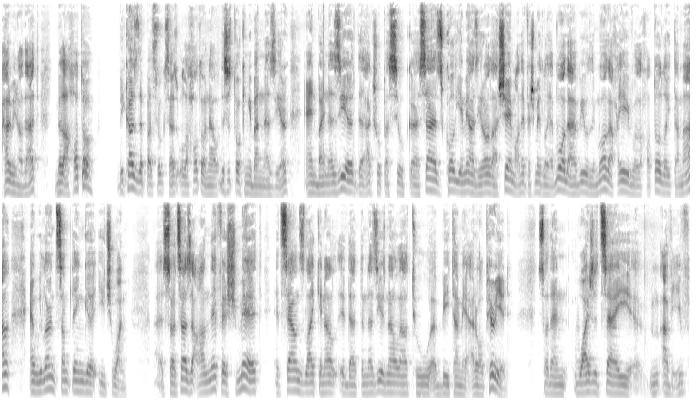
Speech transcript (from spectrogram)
How do we know that? Bilachoto because the pasuk says ulahoto. Now this is talking about Nazir, and by Nazir the actual pasuk uh, says kol yemei aziro Hashem al nefesh met lo yavo la'aviu limo la'chiv ulahoto lo and we learned something uh, each one. Uh, so it says al nefesh met. It sounds like you know that the Nazir is not allowed to uh, be tameh at all. Period. So then, why does it say uh, aviv?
